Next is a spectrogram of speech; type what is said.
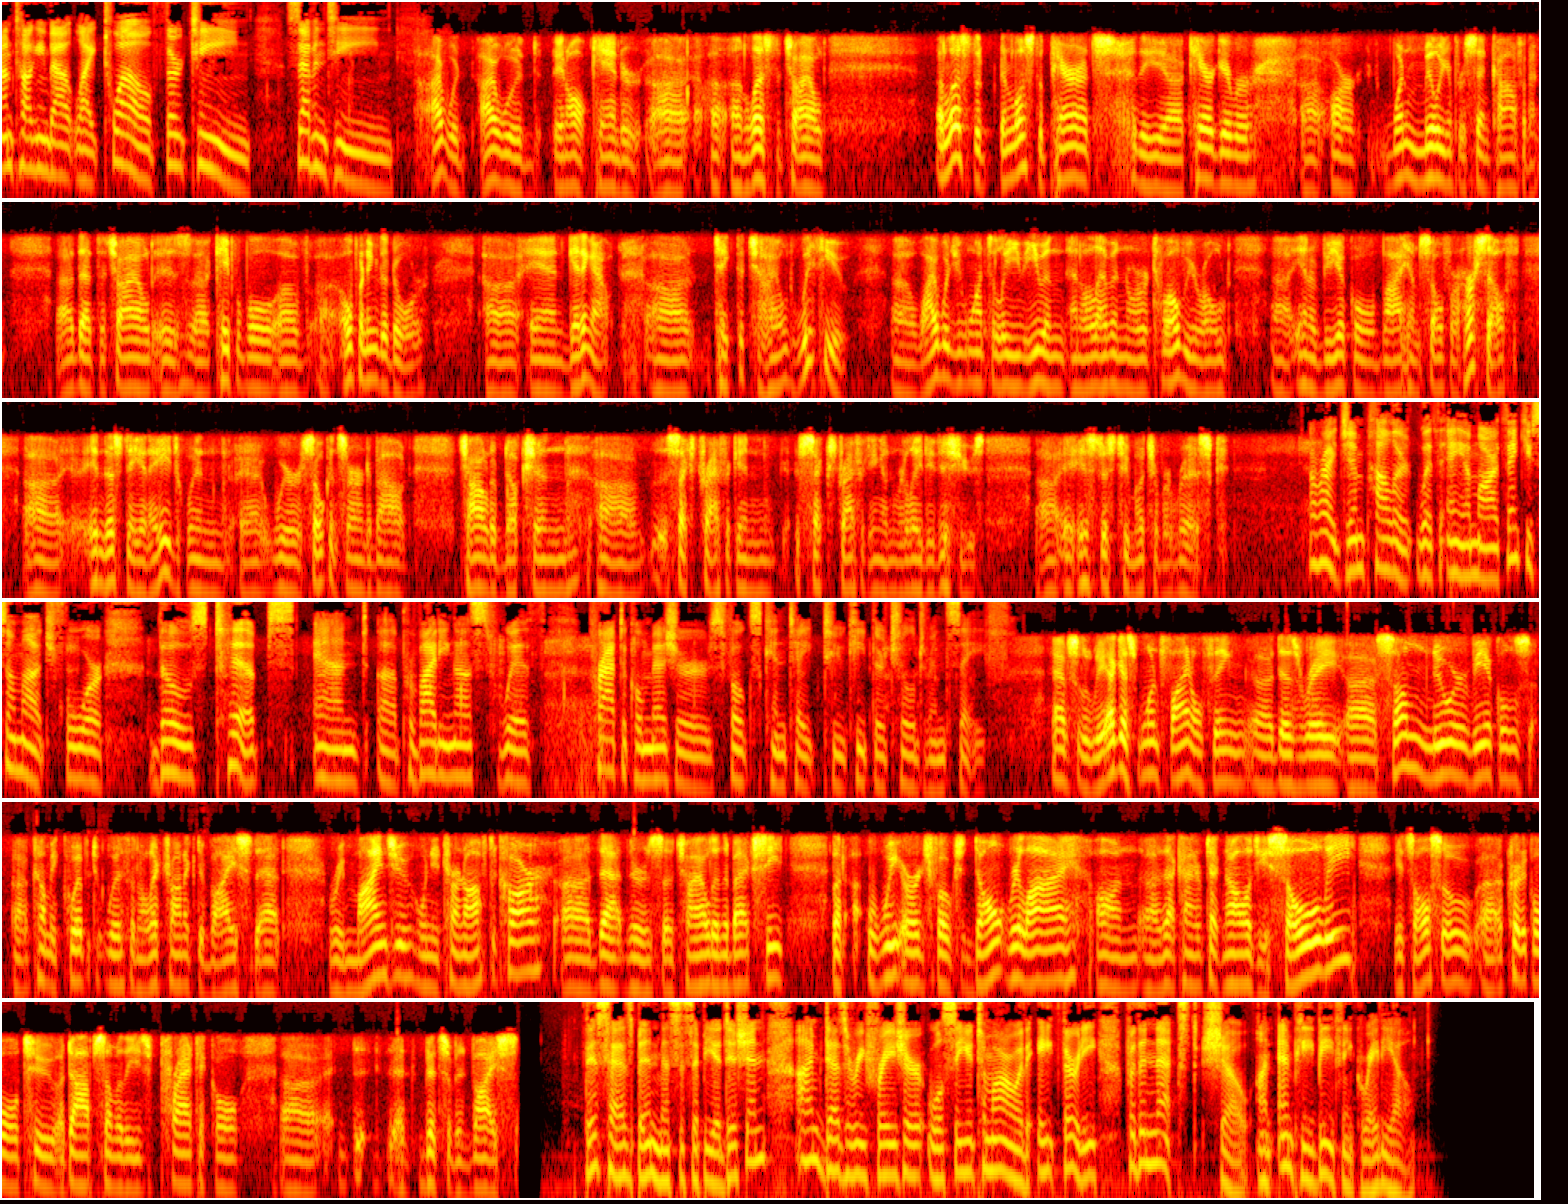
I'm talking about like 12, 13, 17. I would, I would, in all candor, uh, uh, unless the child, unless the unless the parents, the uh, caregiver, uh, are one million percent confident uh, that the child is uh, capable of uh, opening the door uh, and getting out, uh, take the child with you. Uh, why would you want to leave even an 11 or 12 year old uh, in a vehicle by himself or herself uh, in this day and age when uh, we're so concerned about child abduction, uh, sex trafficking, sex trafficking, and related issues? Uh, it's just too much of a risk. All right, Jim Pollard with AMR. Thank you so much for those tips and uh, providing us with practical measures folks can take to keep their children safe. Absolutely. I guess one final thing, uh, Desare. Uh, some newer vehicles uh, come equipped with an electronic device that reminds you when you turn off the car uh, that there's a child in the back seat. But uh, we urge folks don't rely on uh, that kind of technology solely. It's also critical to adopt some of these practical uh, bits of advice this has been Mississippi Edition. I'm Desare Frazier. We'll see you tomorrow at 8:30 for the next show on MPB Think Radio.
